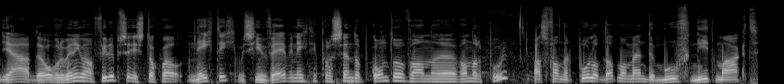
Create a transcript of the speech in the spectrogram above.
ja, de overwinning van Philipsen is toch wel 90, misschien 95 procent op konto van uh, Van der Poel. Als Van der Poel op dat moment de move niet maakt,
